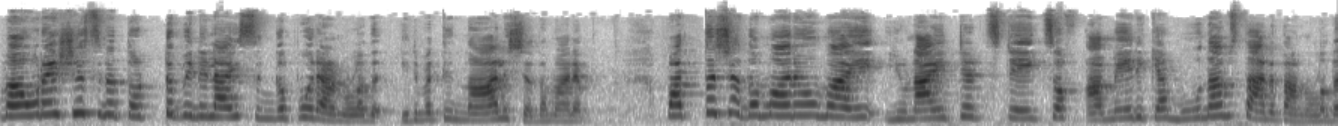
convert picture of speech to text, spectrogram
മൗറേഷ്യസിന് തൊട്ടു പിന്നിലായി സിംഗപ്പൂരാണുള്ളത്. ഇരുപത്തിനാല് ശതമാനം. പത്ത് ശതമാനവുമായി യുണൈറ്റഡ് സ്റ്റേറ്റ്സ് ഓഫ് അമേരിക്ക മൂന്നാം സ്ഥാനത്താണുള്ളത്.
